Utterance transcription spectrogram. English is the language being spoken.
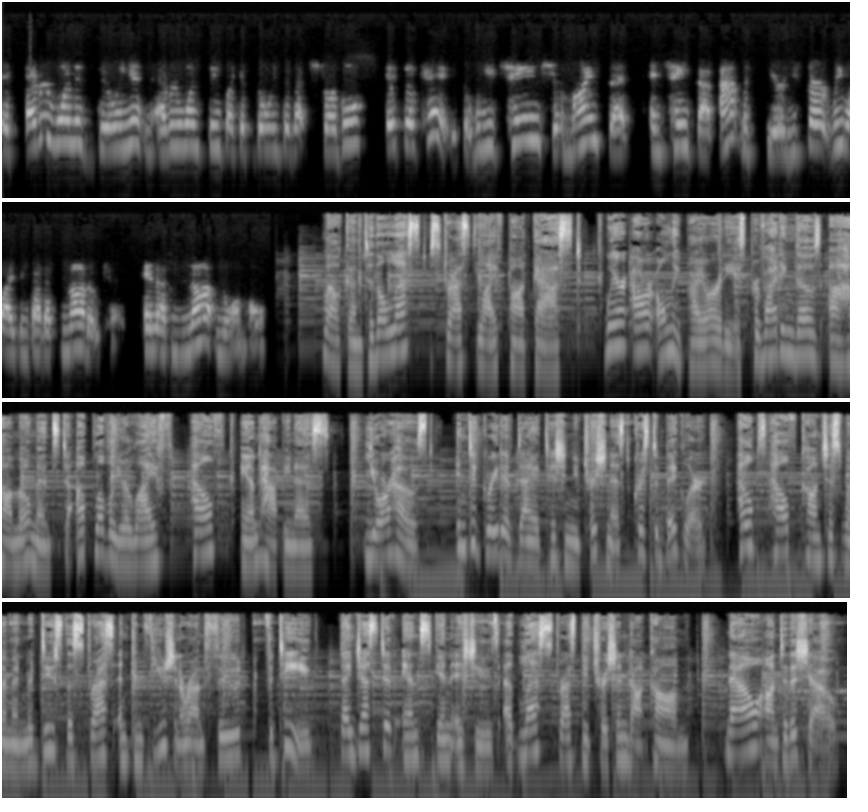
if everyone is doing it and everyone seems like it's going through that struggle, it's okay. But when you change your mindset and change that atmosphere, you start realizing that that's not okay and that's not normal. Welcome to the Less Stressed Life podcast, where our only priority is providing those aha moments to uplevel your life, health, and happiness. Your host, integrative dietitian nutritionist Christa Biegler, helps health conscious women reduce the stress and confusion around food, fatigue, digestive, and skin issues at lessstressednutrition.com. Now, on to the show.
